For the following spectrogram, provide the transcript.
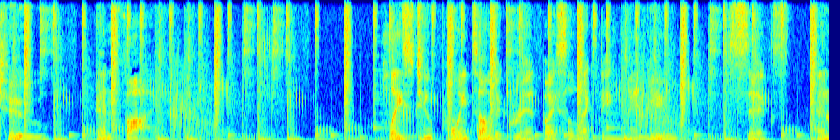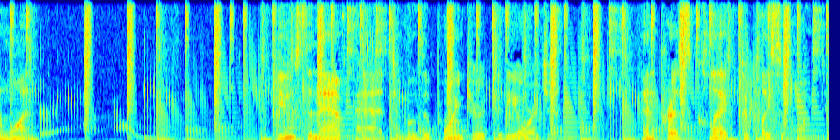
2, and 5. Place two points on the grid by selecting Menu, 6, and 1. Use the nav pad to move the pointer to the origin, and press click to place a point.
